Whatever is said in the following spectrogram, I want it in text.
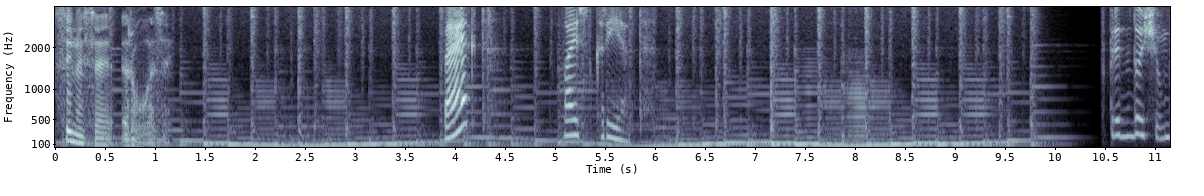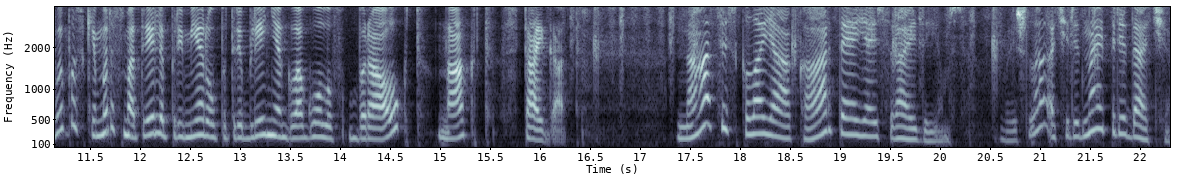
Синесе Розе. Bēgt vai skriet? В предыдущем выпуске мы рассмотрели примеры употребления глаголов braukt, nakt, staigāt. Nācis klajā kārtējais raidījums. Вышла очередная передача.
